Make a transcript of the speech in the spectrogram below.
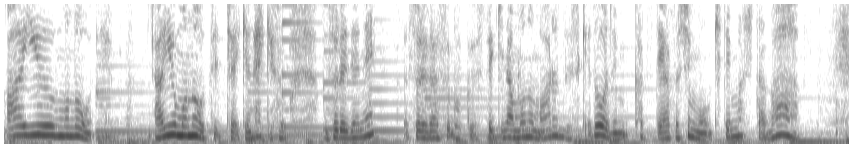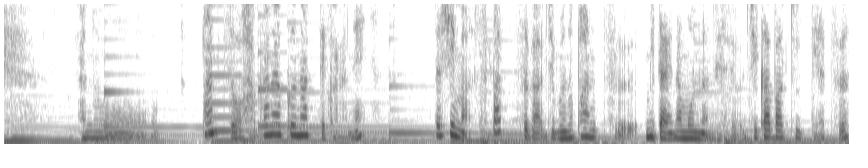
ああいうものをねああいうものをって言っちゃいけないけどそれでねそれがすごく素敵なものもあるんですけどでかつて私も着てましたがあのパンツを履かなくなってからね。私今スパッツが自分のパンツみたいなもんなんですよ。直履きってやつ。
